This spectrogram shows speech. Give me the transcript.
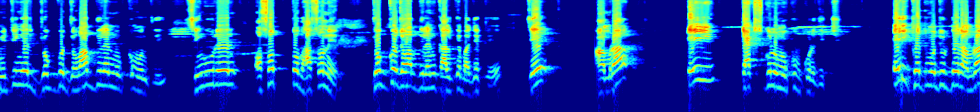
মিটিং এর যোগ্য জবাব দিলেন মুখ্যমন্ত্রী। সিঙ্গুরের অসত্য ভাষণের যোগ্য জবাব দিলেন কালকে বাজেটে যে আমরা এই ট্যাক্সগুলো মুকুব করে দিচ্ছি। এই ক্ষেত মজুরদের আমরা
